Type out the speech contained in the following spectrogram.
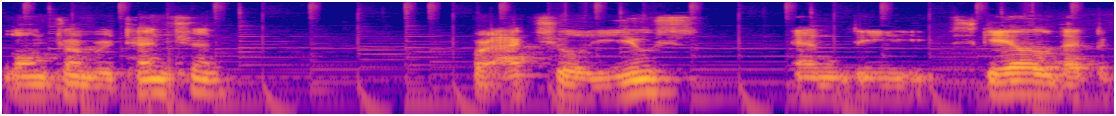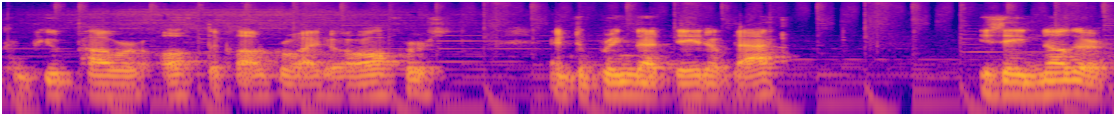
long-term retention, for actual use and the scale that the compute power of the cloud provider offers, and to bring that data back is another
